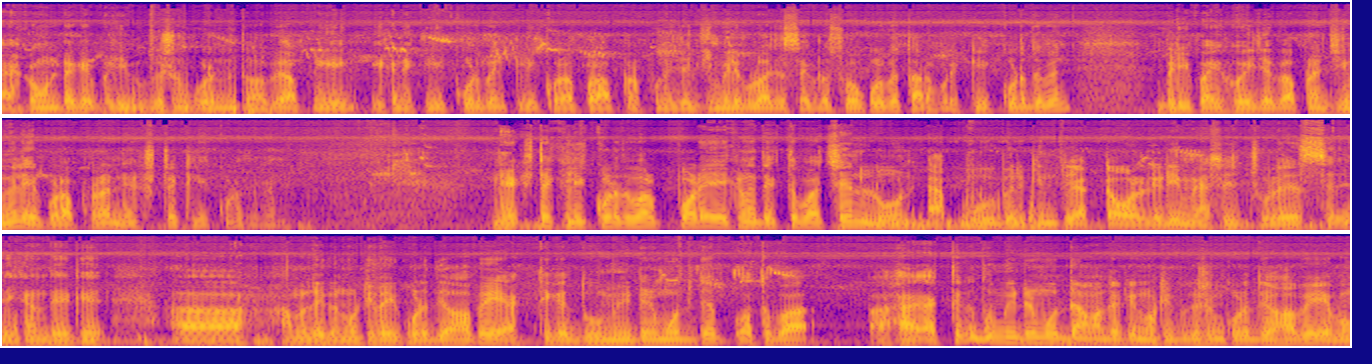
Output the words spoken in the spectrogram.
অ্যাকাউন্টটাকে ভেরিফিকেশন করে নিতে হবে। আপনি এখানে ক্লিক করবেন। ক্লিক করার পর আপনার ফোনে যে জিমেলগুলো আছে সেগুলো শো করবে। তারপরে ক্লিক করে দেবেন। ভেরিফাই হয়ে যাবে আপনার জিমেল এরপর আপনারা নেক্সটে ক্লিক করে দেবেন। নেক্সটে ক্লিক করে দেওয়ার পরে এখানে দেখতে পাচ্ছেন লোন অ্যাপ্রুভের কিন্তু একটা অলরেডি মেসেজ চলে এসেছে। এখান থেকে আমাদেরকে নোটিফাই করে দেওয়া হবে। এক থেকে দু মিনিটের মধ্যে অথবা হ্যাঁ এক থেকে দু মিনিটের মধ্যে আমাদেরকে নোটিফিকেশন করে দেওয়া হবে এবং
